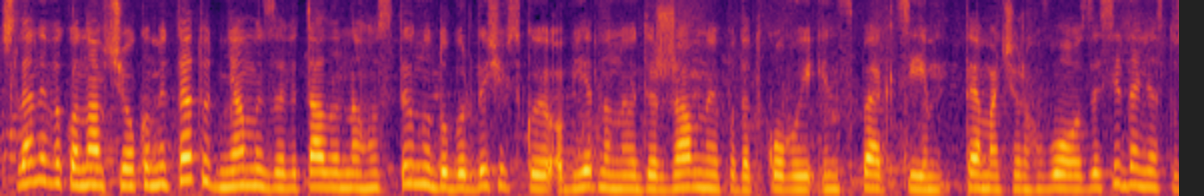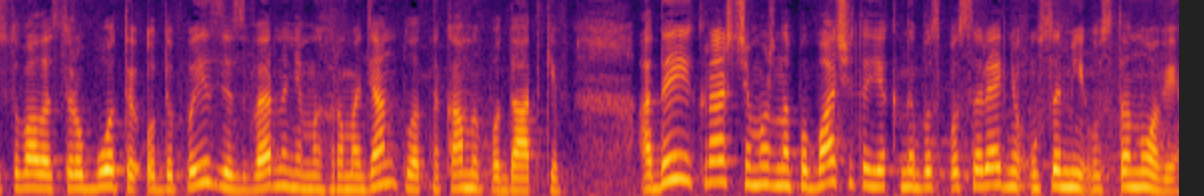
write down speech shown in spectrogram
Члени виконавчого комітету днями завітали на гостину до Бердичівської об'єднаної державної податкової інспекції. Тема чергового засідання стосувалась роботи ОДПІ зі зверненнями громадян платниками податків. А де її краще можна побачити як не безпосередньо у самій установі.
